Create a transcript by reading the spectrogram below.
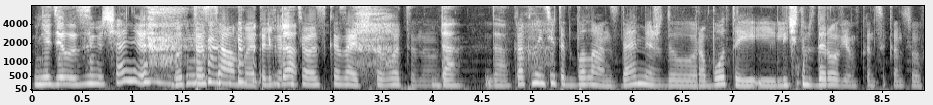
мне делают замечания. Вот то самое, только да. хотела сказать, что вот оно. Да, да. Как найти этот баланс, да, между работой и личным здоровьем, в конце концов,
